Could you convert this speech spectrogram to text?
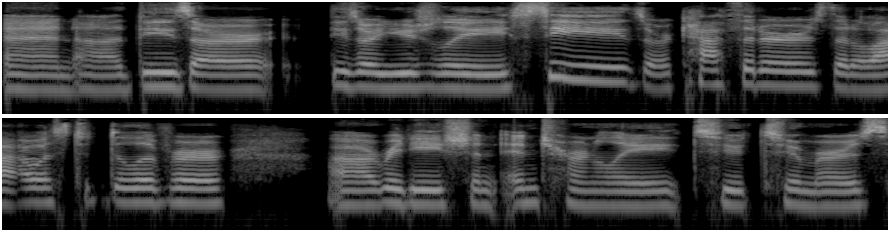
And uh, these are these are usually seeds or catheters that allow us to deliver radiation internally to tumors.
